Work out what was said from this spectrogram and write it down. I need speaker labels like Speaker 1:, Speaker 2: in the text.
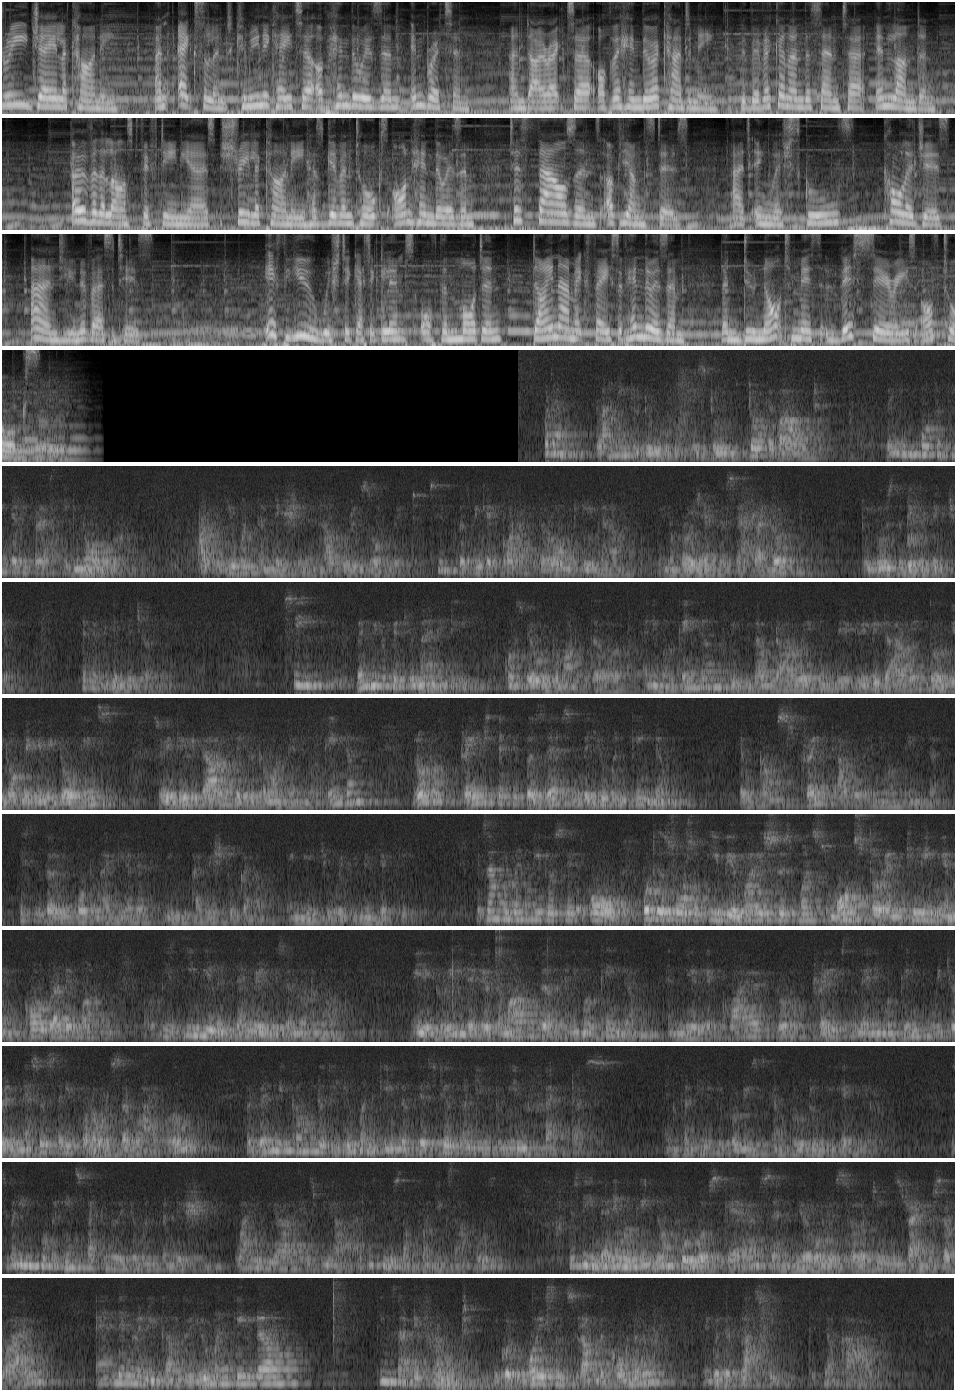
Speaker 1: Sri J. Lakhani, an excellent communicator of Hinduism in Britain and director of the Hindu Academy, the Vivekananda Centre in London. Over the last 15 years, Sri Lakhani has given talks on Hinduism to thousands of youngsters at English schools, colleges, and universities. If you wish to get a glimpse of the modern, dynamic face of Hinduism, then do not miss this series of talks.
Speaker 2: What I'm planning to do is to talk about very important thing that we perhaps ignore, the human condition and how to resolve it. See, because we get caught up with our own little kind of projects, etc., and don't to use the bigger picture. Let me begin the journey. See, when we look at humanity, of course we all come out of the animal kingdom, we love Darwin and we agree with Darwin, though we don't agree with Dawkins. So we agree with Darwin that we come out of the animal kingdom. A lot of traits that we possess in the human kingdom have come straight out of the animal kingdom. This is the important idea that we, I wish to kind of engage you with immediately. Example, when people say, oh, what is the source of evil? Why is this monster and killing and cold-blooded man is evil and devil? No, no. We agree that have come out of the animal kingdom and we have acquired a lot of traits in the animal kingdom which were necessary for our survival. But when we come to the human kingdom, they still continue to infect us and continue to produce this kind of brutal behavior. It's very important insight into the human condition, why we are as we are. I'll just give you some funny examples. You see, in the animal kingdom, food was scarce and we are always searching, trying to survive. And then when we come to the human kingdom, things are different. You've got Morrison's around the corner and you've got the plastic you know, card.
